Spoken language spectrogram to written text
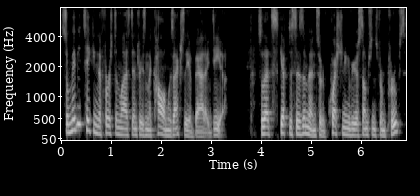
So maybe taking the first and last entries in the column was actually a bad idea. So that skepticism and sort of questioning of your assumptions from proofs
